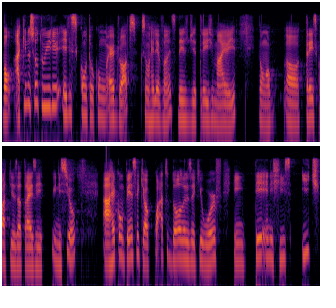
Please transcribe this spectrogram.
Bom, aqui no seu Twitter eles contam com airdrops, que são relevantes desde o dia 3 de maio aí. Então, ó, ó 3, 4 dias atrás iniciou. A recompensa aqui, ó, 4 dólares aqui worth em TNX each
